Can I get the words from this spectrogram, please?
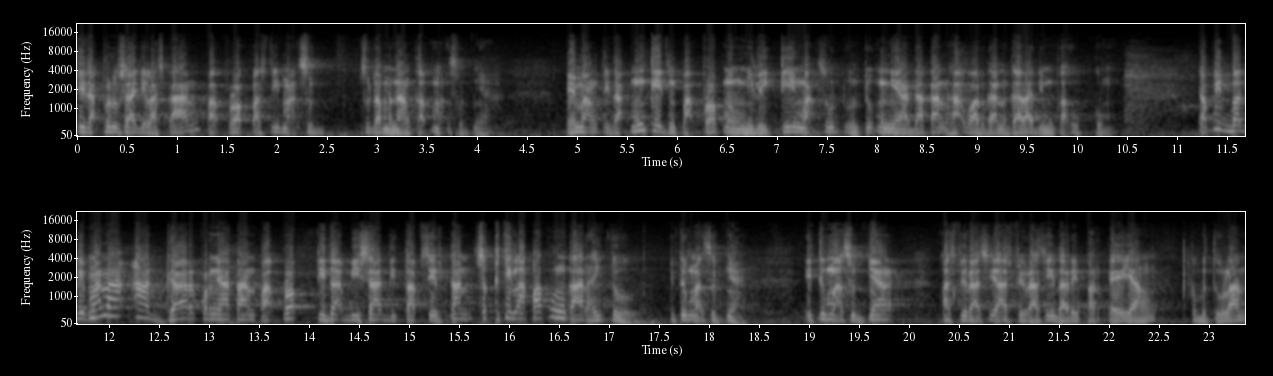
tidak perlu saya jelaskan, Pak Prof pasti maksud sudah menangkap maksudnya. Memang tidak mungkin Pak Prof memiliki maksud untuk meniadakan hak warga negara di muka hukum. Tapi bagaimana agar pernyataan Pak Prof tidak bisa ditafsirkan sekecil apa pun ke arah itu? Itu maksudnya. Itu maksudnya aspirasi-aspirasi dari partai yang kebetulan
